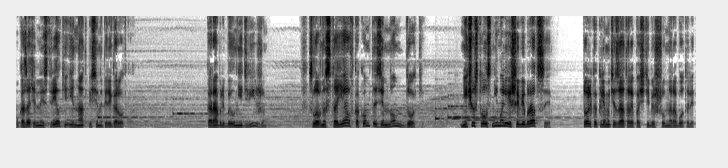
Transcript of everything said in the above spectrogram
указательные стрелки и надписи на перегородках. Корабль был недвижим, словно стоял в каком-то земном доке. Не чувствовалось ни малейшей вибрации, только климатизаторы почти бесшумно работали.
